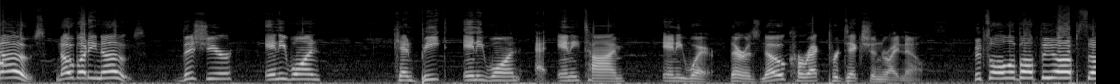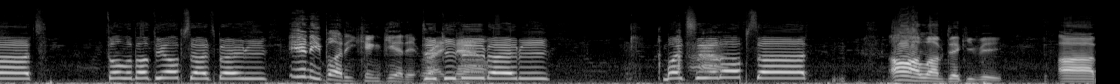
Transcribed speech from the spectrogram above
knows? Nobody knows. This year, anyone can beat anyone at any time, anywhere. There is no correct prediction right now. It's all about the upsets. It's all about the upsets, baby. Anybody can get it right Dickie now. V, baby. Might see an upset. Oh, I love Dickie V. Uh,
